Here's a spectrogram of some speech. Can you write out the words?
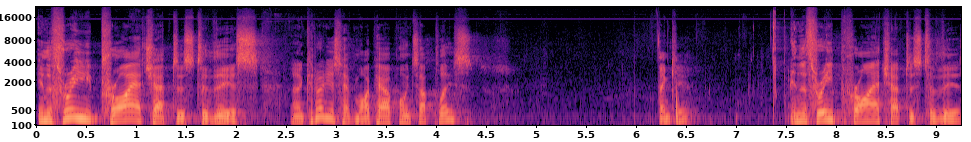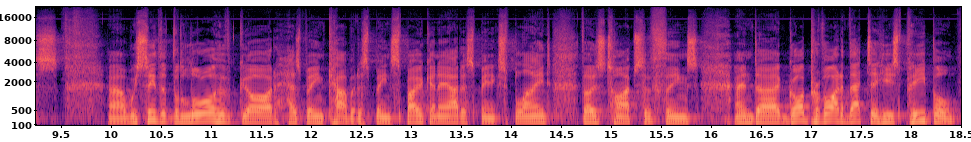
in the three prior chapters to this, uh, could I just have my PowerPoints up, please? Thank you. In the three prior chapters to this, uh, we see that the law of God has been covered, it's been spoken out, it's been explained, those types of things. And uh, God provided that to his people.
